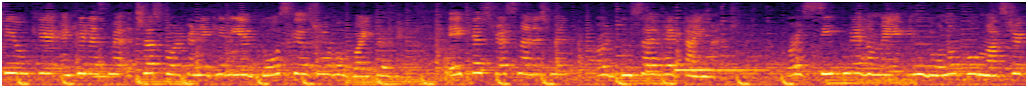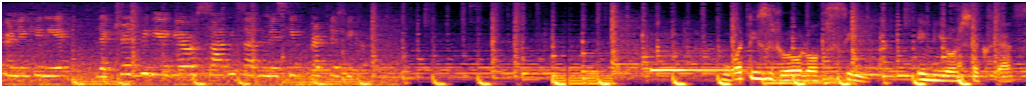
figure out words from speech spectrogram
समझती हूँ कि एंट्री टेस्ट में अच्छा स्कोर करने के लिए दो स्किल्स जो है वो वाइटल हैं। एक है स्ट्रेस मैनेजमेंट और दूसरा है टाइम मैनेजमेंट और सीख में हमें इन दोनों को मास्टर करने के लिए लेक्चर्स भी दिए गए और साथ ही साथ हमें इसकी प्रैक्टिस भी करनी What is role of Seek in your success?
